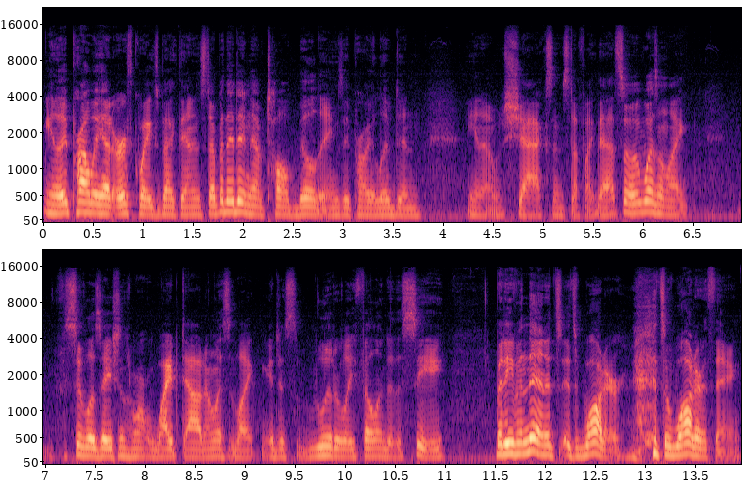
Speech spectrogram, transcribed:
you know, they probably had earthquakes back then and stuff, but they didn't have tall buildings. They probably lived in, you know, shacks and stuff like that. So it wasn't like civilizations weren't wiped out unless it, like it just literally fell into the sea. But even then, it's it's water. it's a water thing.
